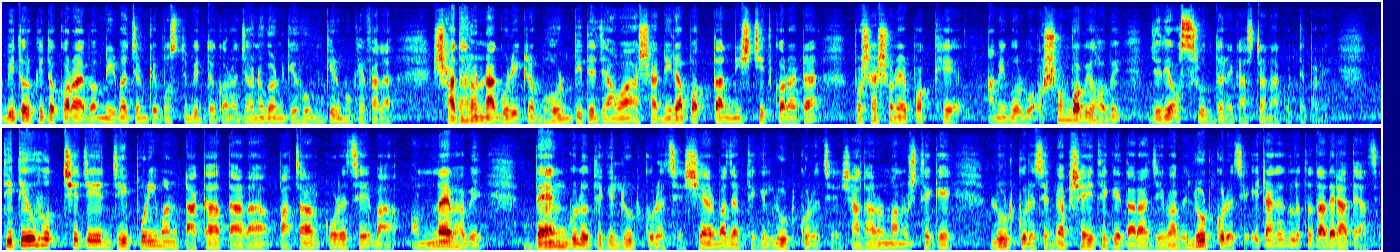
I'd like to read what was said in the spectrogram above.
বিতর্কিত করা এবং নির্বাচনকে প্রশ্নবিদ্ধ করা, জনগণকে হুমকির মুখে ফেলা, সাধারণ নাগরিকরা ভোট দিতে যাওয়া আসা, নিরাপত্তা নিশ্চিত করাটা প্রশাসনের পক্ষে আমি বলব অসম্ভবই হবে যদি অস্ত্র উদ্ধারের কাজটা না করতে পারে। তৃতীয় হচ্ছে যে যে পরিমাণ টাকা তারা পাচার করেছে বা অন্যায়ভাবে ব্যাংকগুলো থেকে লুট করেছে, শেয়ার বাজার থেকে লুট করেছে, সাধারণ মানুষ থেকে লুট করেছে, ব্যবসায়ী থেকে তারা যেভাবে লুট করেছে, এই টাকাগুলো তো তাদের হাতে আছে।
